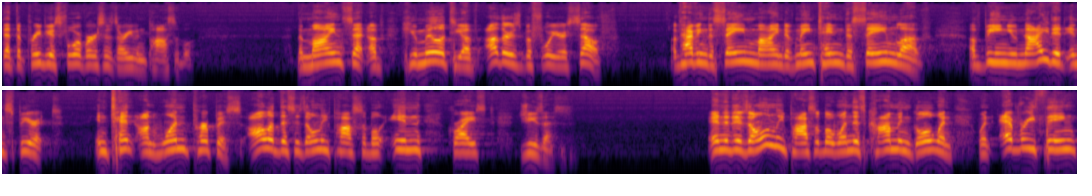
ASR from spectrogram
that the previous four verses are even possible. The mindset of humility, of others before yourself, of having the same mind, of maintaining the same love, of being united in spirit, intent on one purpose. All of this is only possible in Christ Jesus. And it is only possible when this common goal, when, when everything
